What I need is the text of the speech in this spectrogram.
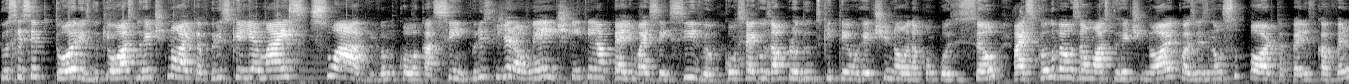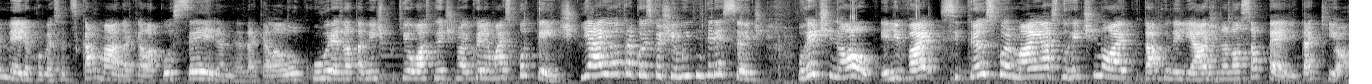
nos receptores do que o ácido retinóico, é por isso que ele é mais suave, vamos colocar assim. Por isso que geralmente quem tem a pele mais sensível consegue usar produtos que o retinol na composição, mas quando vai usar um ácido retinóico, às vezes não suporta, a pele fica vermelha, começa a descamar, dá aquela coceira, né, dá aquela loucura, exatamente porque o ácido retinóico ele é mais potente. E aí outra coisa que eu achei muito interessante, o retinol, ele vai se transformar em ácido retinóico, tá? Quando ele age na nossa pele, tá aqui, ó.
